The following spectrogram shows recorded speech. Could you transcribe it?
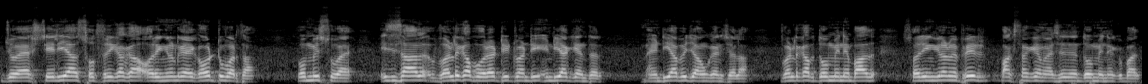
जो है ऑस्ट्रेलिया, साउथ अफ्रीका का और इंग्लैंड का एक और टूर था, वो मिस हुआ है। इसी साल वर्ल्ड कप हो रहा है टी ट्वेंटी इंडिया के अंदर। मैं इंडिया भी जाऊँगा इंशाल्लाह। वर्ल्ड कप दो महीने बाद सॉरी इंग्लैंड में फिर पाकिस्तान के मैसेज हैं दो महीने के बाद।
